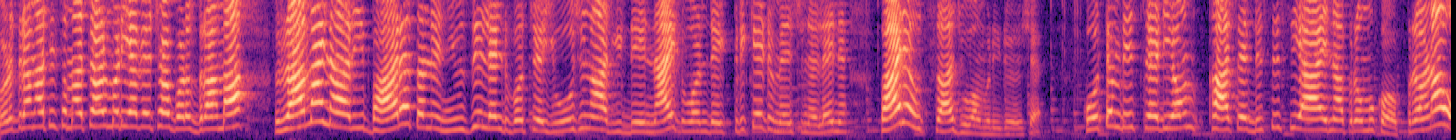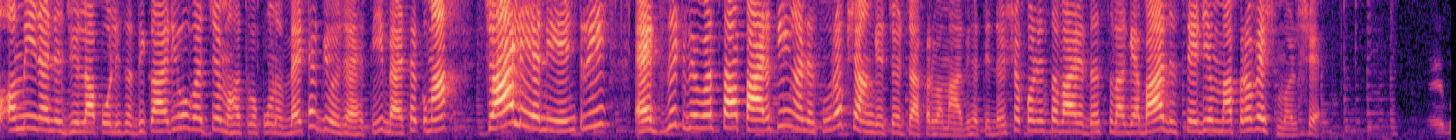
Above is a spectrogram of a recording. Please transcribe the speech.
વડોદરામાંથી સમાચાર મળી આવ્યા છે. વડોદરામાં રામાનારી ભારત અને ન્યૂઝીલેન્ડ વચ્ચે યોજનારી day night one day cricket મેચને લઈને ભારે ઉત્સાહ જોવા મળી રહ્યો છે. કોટંબી સ્ટેડિયમ ખાતે બીસીસીઆઈના પ્રમુખ પ્રણવ અમીન અને જિલ્લા પોલીસ અધિકારીઓ વચ્ચે મહત્વપૂર્ણ બેઠક યોજાઈ હતી. બેઠકમાં ચાર લેયરની એન્ટ્રી, એક્ઝિટ વ્યવસ્થા, પાર્કિંગ અને સુરક્ષા અંગે ચર્ચા કરવામાં આવી હતી. દર્શકોને સવારે દસ વાગ્યા બાદ સ્ટેડિયમમાં પ્રવેશ મળશે. સાહેબ,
